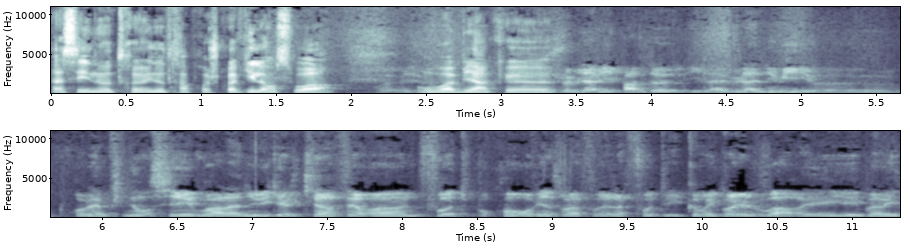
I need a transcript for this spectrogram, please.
Ça c'est une autre une autre approche. Quoi qu'il en soit, on voit bien que Je veux bien, mais il parle de. Il a vu la nuit, euh, problème financier, voir la nuit quelqu'un faire euh, une faute, pourquoi on revient sur la faute, la faute? Et comment il peut aller le voir? Et, et- bah, il,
